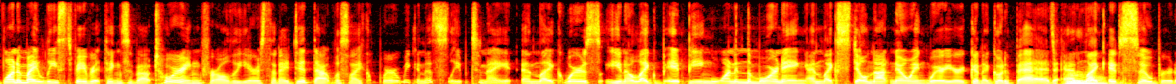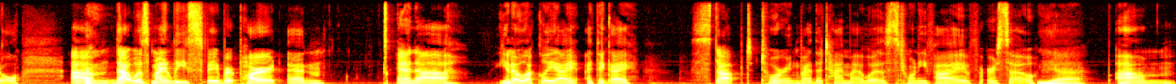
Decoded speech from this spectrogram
one of my least favorite things about touring for all the years that I did that was like, where are we going to sleep tonight? And like, where's, you know, like it being one in the morning and like still not knowing where you're going to go to bed. And like, it's so brutal. Um, that was my least favorite part. And, and, uh, you know, luckily I, I think I stopped touring by the time I was 25 or so. yeah. Um,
